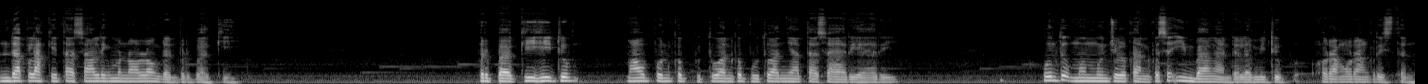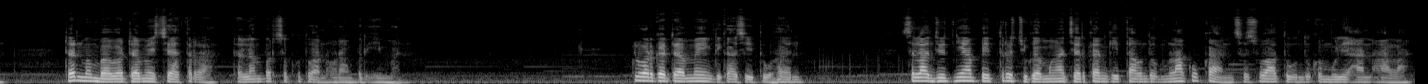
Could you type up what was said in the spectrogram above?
hendaklah kita saling menolong dan berbagi. Berbagi hidup maupun kebutuhan-kebutuhan nyata sehari-hari untuk memunculkan keseimbangan dalam hidup orang-orang Kristen dan membawa damai sejahtera dalam persekutuan orang beriman. Keluarga damai yang dikasih Tuhan. Selanjutnya Petrus juga mengajarkan kita untuk melakukan sesuatu untuk kemuliaan Allah.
